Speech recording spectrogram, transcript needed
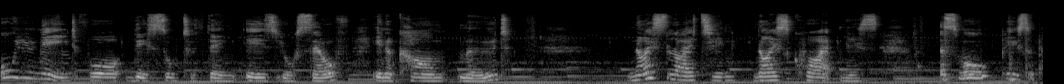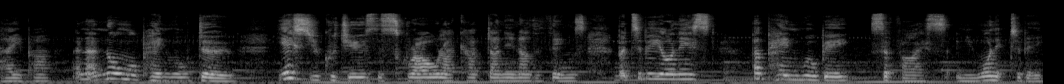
All you need for this sort of thing is yourself in a calm mood nice lighting, nice quietness, a small piece of paper and a normal pen will do. Yes, you could use the scroll like I've done in other things, but to be honest, a pen will be suffice and you want it to be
